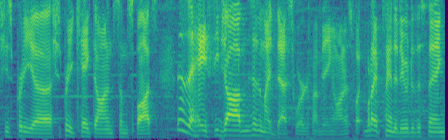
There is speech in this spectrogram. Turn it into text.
She's pretty, uh, she's pretty caked on in some spots. This is a hasty job. This isn't my best work, if I'm being honest. But what I plan to do to this thing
